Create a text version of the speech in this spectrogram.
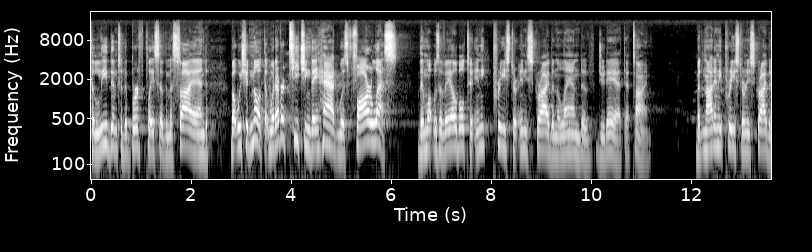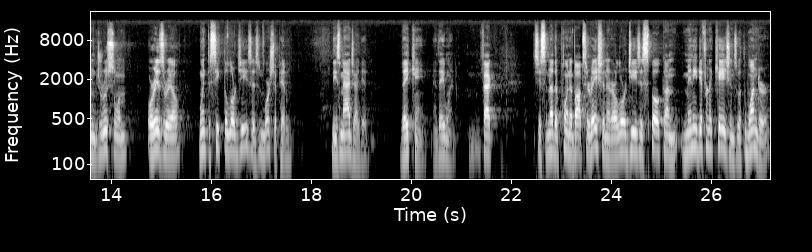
to lead them to the birthplace of the Messiah. And, but we should note that whatever teaching they had was far less than what was available to any priest or any scribe in the land of Judea at that time. But not any priest or any scribe in Jerusalem or Israel went to seek the Lord Jesus and worship him. These magi did. they came and they went. In fact, it's just another point of observation that our Lord Jesus spoke on many different occasions with wonder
